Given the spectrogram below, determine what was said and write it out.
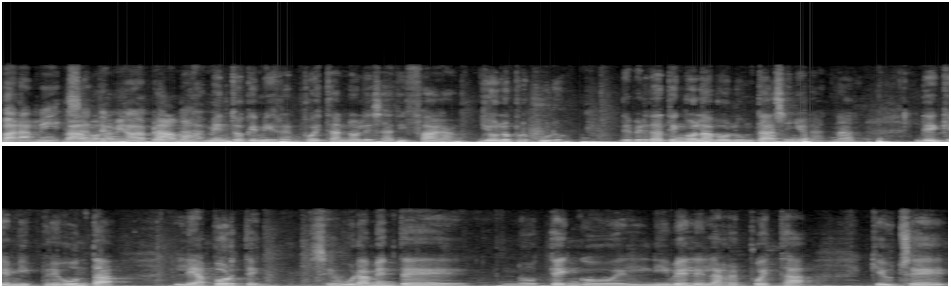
Para mí se ha terminado la pregunta. Vamos, lamento que mis respuestas no le satisfagan. Yo lo procuro. De verdad tengo la voluntad, señora Aznar, de que mis preguntas le aporten. Seguramente no tengo el nivel en la respuesta que usted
